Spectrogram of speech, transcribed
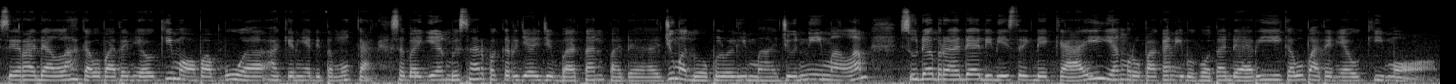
Seradalah Kabupaten Yaukimo, Papua akhirnya ditemukan. Sebagian besar pekerja jembatan pada Jumat 25 Juni malam sudah berada di distrik DKI yang merupakan ibu kota dari Kabupaten Yaukimo.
